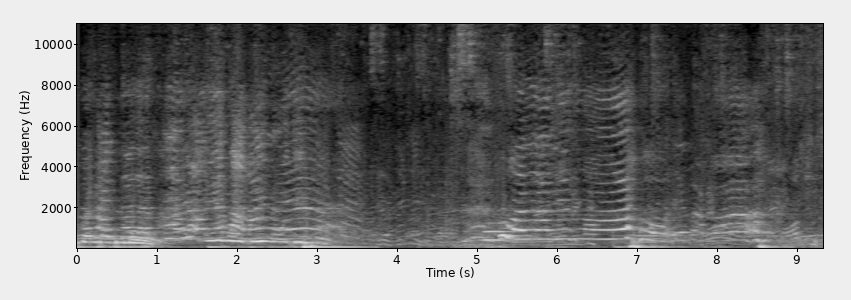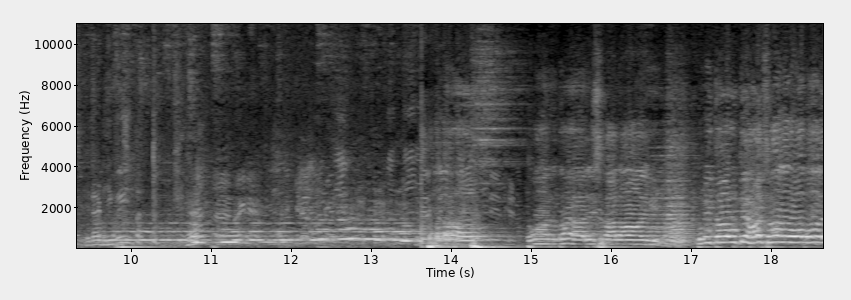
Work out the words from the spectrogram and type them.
আরে মালিশ করে দিবো তোমার দয়ার ইশারায় তুমি কাউকে হাসাও আবার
